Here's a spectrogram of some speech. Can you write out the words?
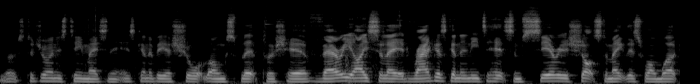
looks to join his teammates, and it is going to be a short, long split push here. Very isolated. Ragga's going to need to hit some serious shots to make this one work.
